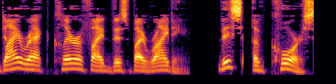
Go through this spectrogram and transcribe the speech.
Dirac clarified this by writing, this, of course,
